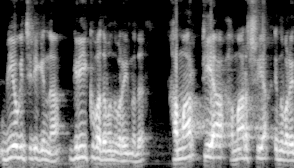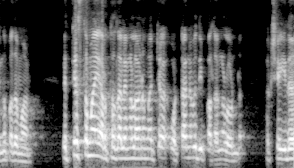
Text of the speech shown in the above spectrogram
ഉപയോഗിച്ചിരിക്കുന്ന ഗ്രീക്ക് പദം എന്ന് പറയുന്നത് ഹമാർട്ടിയ ഹമാർഷ്യ എന്ന് പറയുന്ന പദമാണ്. വ്യത്യസ്തമായ അർത്ഥതലങ്ങളാണ് മറ്റ് ഒട്ടനവധി പദങ്ങളുണ്ട്. പക്ഷെ ഇത്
